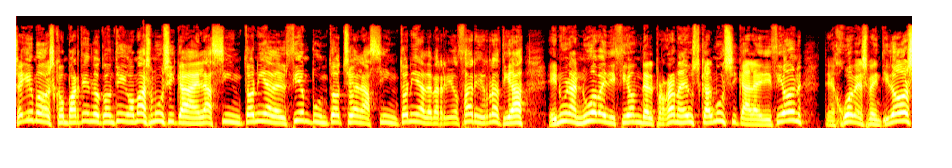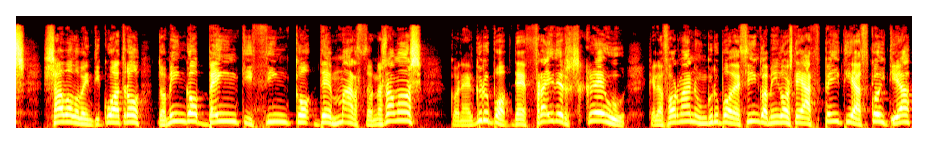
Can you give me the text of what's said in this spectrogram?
Seguimos compartiendo contigo más música en la sintonía del 100.8, en la sintonía de Berriozar y Ratia, en una nueva edición del programa Euskal Música, la edición de jueves 22, sábado 24, domingo 25 de marzo. Nos vamos con el grupo de Fridays Crew, que lo forman un grupo de cinco amigos de Azpeitia Azcoitia,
